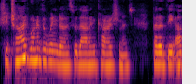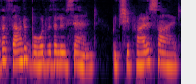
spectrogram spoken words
She tried one of the windows without encouragement, but at the other found a board with a loose end, which she pried aside,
